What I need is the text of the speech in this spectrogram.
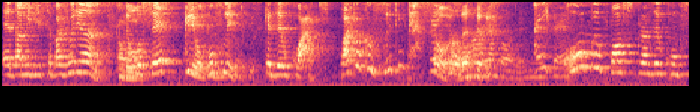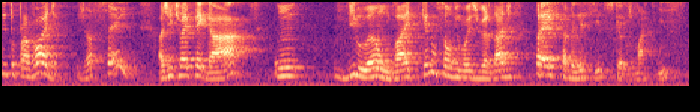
é da milícia bajoriana. Então Acabou. você criou conflito. Quer dizer, o Quark. Quark é o conflito em pessoa. Pessoa, né? ele. Aí como eu posso trazer o conflito pra Void? Já sei. A gente vai pegar um vilão, vai, porque não são vilões de verdade, pré-estabelecidos, que eram os maquis,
